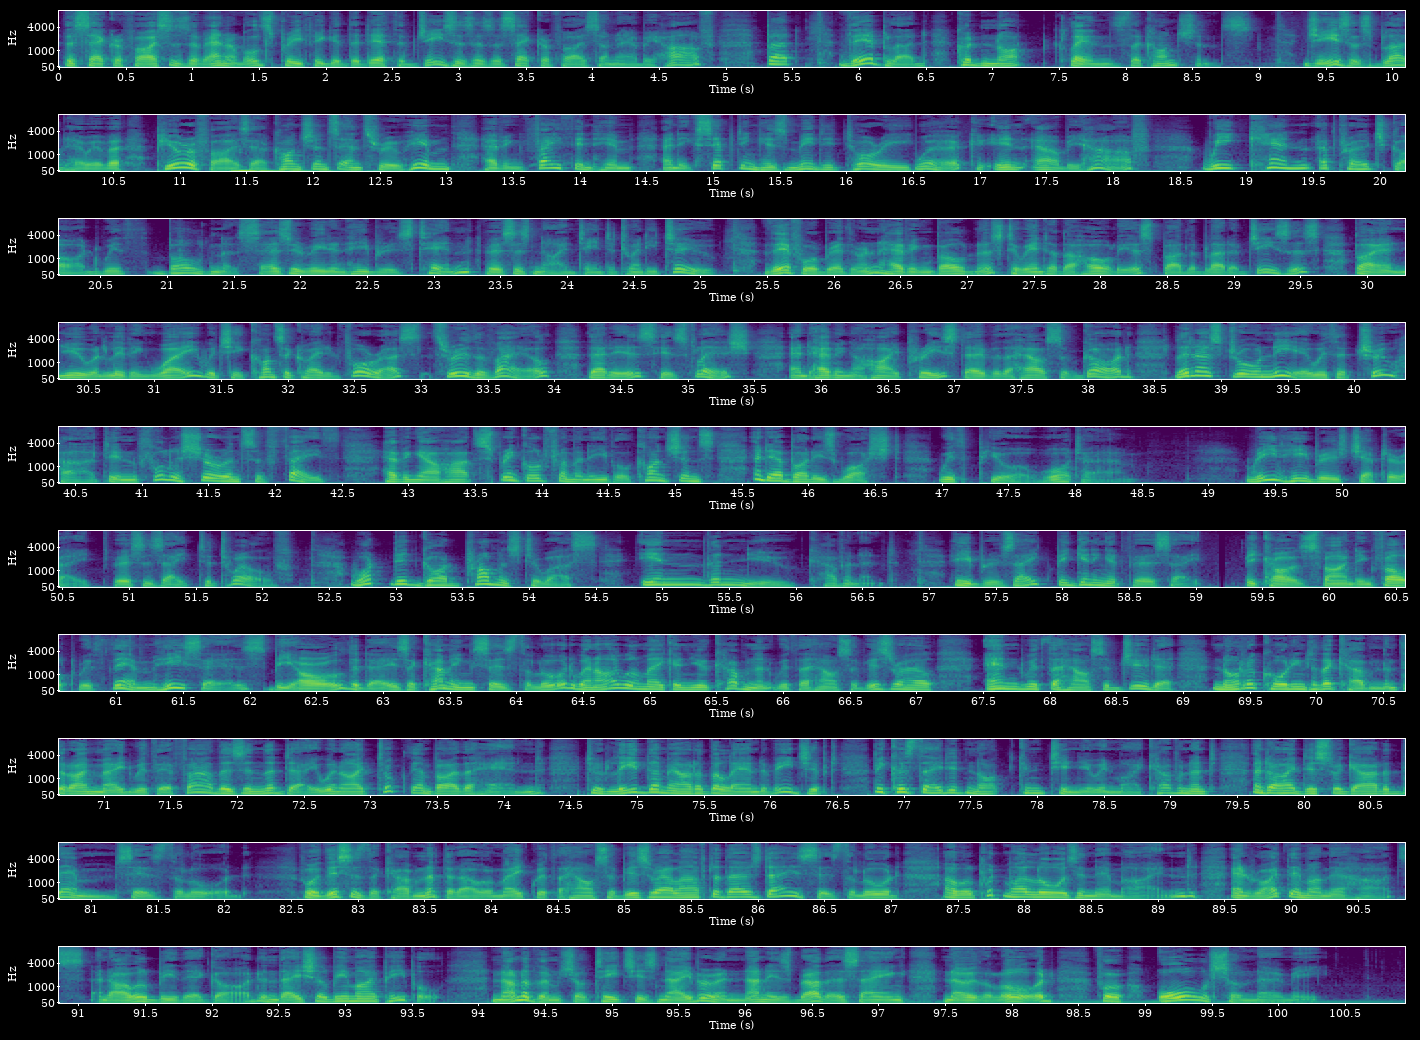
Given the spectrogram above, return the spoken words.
The sacrifices of animals prefigured the death of Jesus as a sacrifice on our behalf, but their blood could not cleanse the conscience. Jesus' blood, however, purifies our conscience, and through him, having faith in him and accepting his mediatory work in our behalf, we can approach God with boldness, as we read in Hebrews 10, verses 19 to 22. Therefore, brethren, having boldness to enter the holiest by the blood of Jesus, by a new and living way which he consecrated for us through the veil, that is, his flesh, and having a high priest over the house of God, let us draw near with a true heart in full assurance of faith, having our hearts sprinkled from an evil conscience, and our bodies washed with pure water. Read Hebrews chapter 8, verses 8 to 12. What did God promise to us in the new covenant? Hebrews 8, beginning at verse 8. Because, finding fault with them, he says, Behold, the days are coming, says the Lord, when I will make a new covenant with the house of Israel and with the house of Judah, not according to the covenant that I made with their fathers in the day when I took them by the hand to lead them out of the land of Egypt, because they did not continue in my covenant, and I disregarded them, says the Lord. For this is the covenant that I will make with the house of Israel after those days, says the Lord. I will put my laws in their mind, and write them on their hearts, and I will be their God, and they shall be my people. None of them shall teach his neighbour, and none his brother, saying, Know the Lord, for all shall know me,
